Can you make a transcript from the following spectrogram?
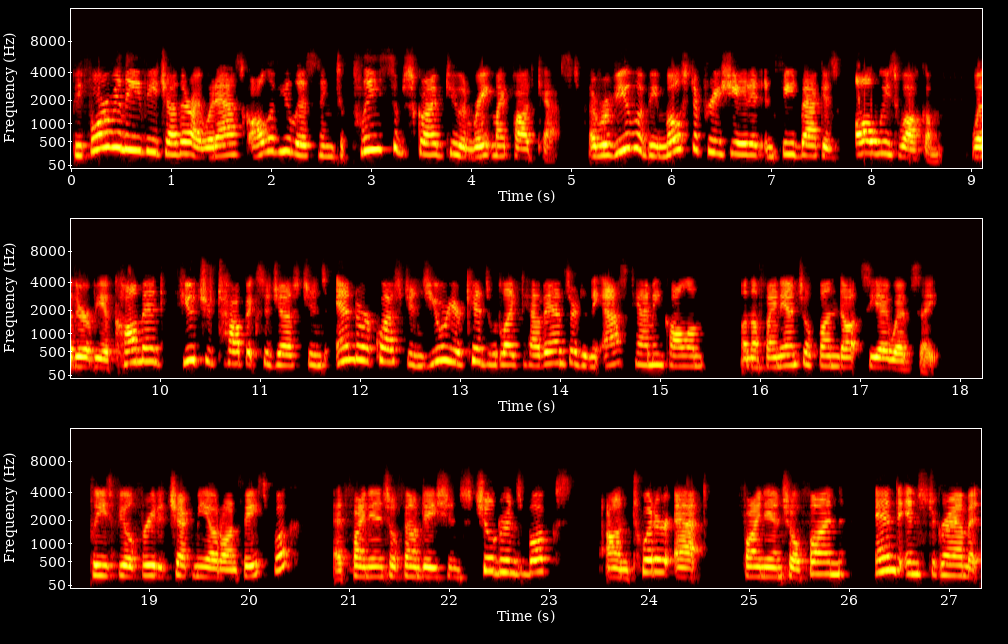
Before we leave each other, I would ask all of you listening to please subscribe to and rate my podcast. A review would be most appreciated and feedback is always welcome. Whether it be a comment, future topic suggestions, and or questions you or your kids would like to have answered in the Ask Tammy column on the financialfun.ca website. Please feel free to check me out on Facebook at Financial Foundation's Children's Books, on Twitter at Financial Fun, and Instagram at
